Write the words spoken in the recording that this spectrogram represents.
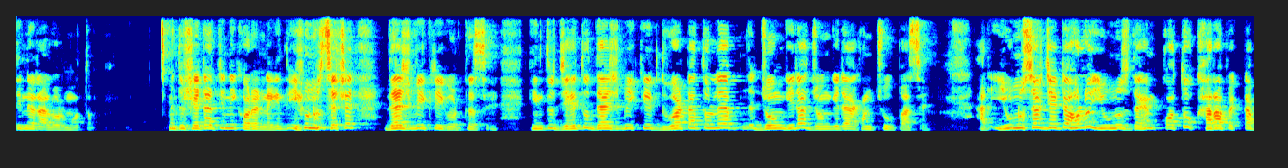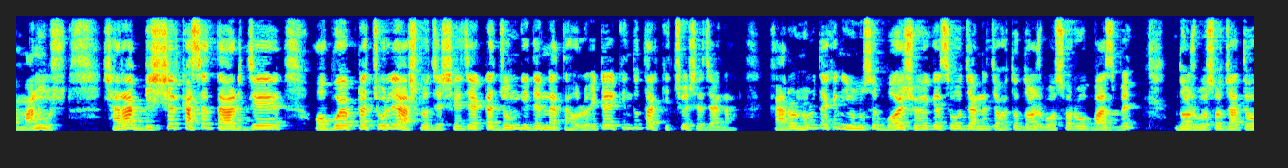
দিনের আলোর মতো। কিন্তু সেটা তিনি করেন না কিন্তু ইউনুস এসে দেশ বিক্রি করতেছে। কিন্তু যেহেতু দেশ বিক্রির ধোঁয়াটা তোলে জঙ্গিরা জঙ্গিরা এখন চুপ আছে। আর ইউনুসের যেটা হলো, ইউনুস দেখেন কত খারাপ একটা মানুষ। সারা বিশ্বের কাছে তার যে অবয়বটা চলে আসলো, যে সে যে একটা জঙ্গিদের নেতা হলো, এটা কিন্তু তার কিছু এসে যায় না। কারণ হলো দেখেন, ইউনুসের বয়স হয়ে গেছে, ও জানে যে হয়তো দশ বছর ও বাঁচবে। দশ বছর যাতে ও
